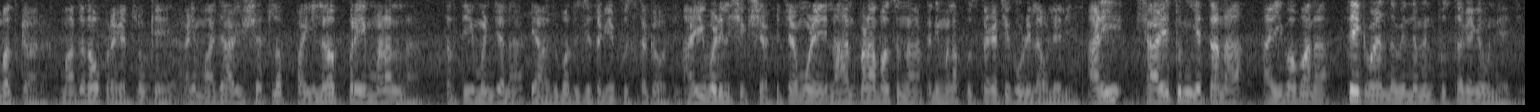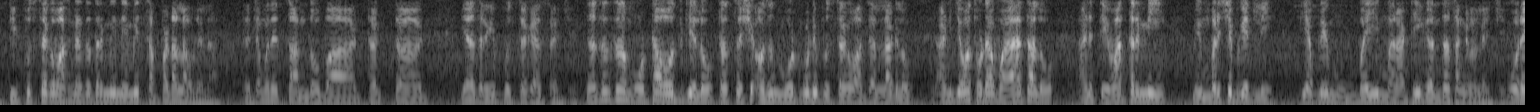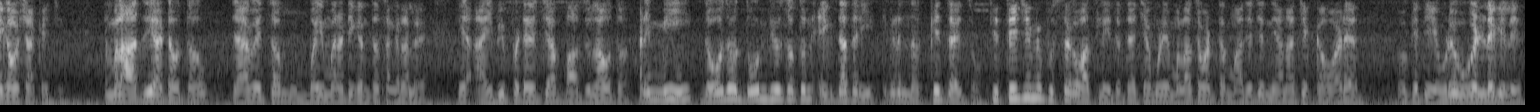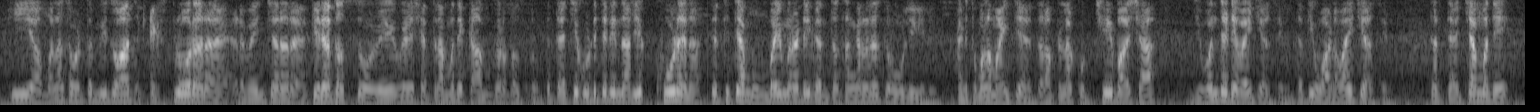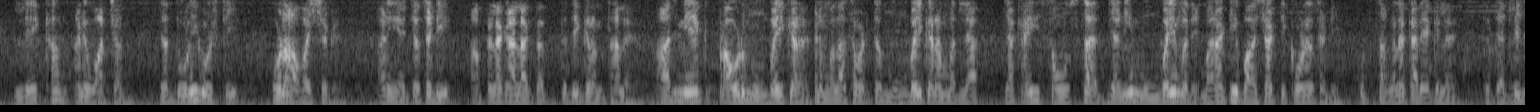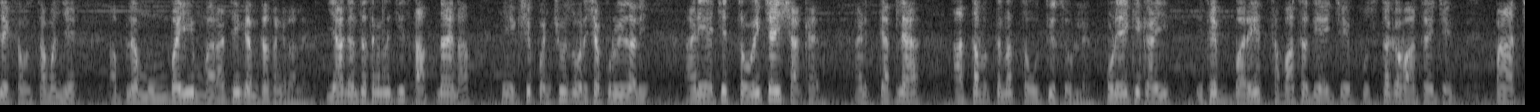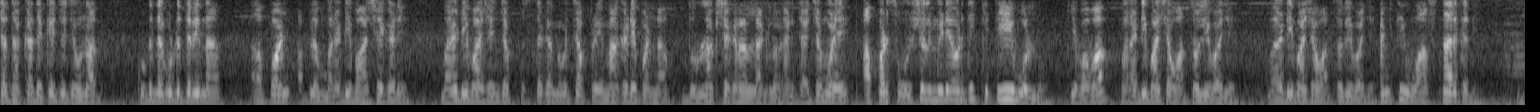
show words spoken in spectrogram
नमस्कार. माझं नाव प्रगत लोके आणि माझ्या आयुष्यातलं पहिलं प्रेम म्हणाल ना तर ते म्हणजे ना ही आजूबाजूची सगळी पुस्तकं होती. आई वडील शिक्षक. त्याच्यामुळे लहानपणापासून ना त्यांनी मला पुस्तकाची गोडी लावलेली. आणि शाळेतून येताना आई बाबा ना ते एक वेळा नवीन नवीन पुस्तकं घेऊन यायची. ती पुस्तकं वाचण्याचा तर मी नेहमीच सपाटा लावलेला. त्याच्यामध्ये चांदोबा ठकटक यासारखी पुस्तकं असायची. जसं जसं मोठा होत गेलो तस तशी अजून मोठमोठी पुस्तकं वाचायला लागलो. आणि जेव्हा थोड्या वयात आलो आणि तेव्हा तर मी मेंबरशिप घेतली ती आपली मुंबई मराठी ग्रंथसंग्रहालयाची गोरेगाव शाखेची. मला आजही आठवतं त्यावेळेचा मुंबई मराठी ग्रंथसंग्रहालय हे आय बी पटेलच्या बाजूला होतं. आणि मी जवळजवळ दोन दिवसातून एकदा तरी तिकडे नक्कीच जायचो. तिथे जी मी पुस्तकं वाचली तर त्याच्यामुळे मला असं वाटतं माझे जे ज्ञानाचे कवाडे आहेत ओके ते एवढे उघडले गेले की मला असं वाटतं मी जो आज एक्सप्लोरर आहे ऍडव्हेंचरर आहे फिरत असतो वेगवेगळ्या क्षेत्रामध्ये काम करत असतो तर त्याची कुठेतरी ना जी खूण आहे ना तर ती त्या मुंबई मराठी ग्रंथसंग्रहालयात रोवली गेली. आणि तुम्हाला माहिती आहे जर आपल्याला कुठचीही भाषा जिवंत ठेवायची असेल तर ती वाढवायची असेल तर त्याच्यामध्ये लेखन आणि वाचन या दोन्ही गोष्टी होणं आवश्यक आहे. आणि याच्यासाठी आपल्याला काय लागतात तर ती ग्रंथालय. आज मी एक प्राऊड मुंबईकर आहे. आणि मला असं वाटतं मुंबईकरांमधल्या ज्या काही संस्था आहेत ज्यांनी मुंबईमध्ये मराठी भाषा टिकवण्यासाठी खूप चांगलं कार्य केलं आहे तर त्यातलीच एक संस्था म्हणजे आपलं मुंबई मराठी ग्रंथसंग्रहालय. या ग्रंथसंग्रहालयाची स्थापना आहे ना हे एकशे पंचवीस वर्षापूर्वी झाली. आणि याचे चव्वेचाळीस शाखा आहेत. आणि त्यातल्या आता फक्त ना चौतीस उरले आहेत पुणे एकेकाळी इथे बरेच सभासद यायचे पुस्तकं वाचायचे पण आजच्या धकाधकीच्या जीवनात कुठे ना कुठेतरी ना आपण आपल्या मराठी भाषेकडे मराठी भाषेच्या पुस्तकांवरच्या प्रेमाकडे पण ना दुर्लक्ष करायला लागलो आणि त्याच्यामुळे आपण सोशल मीडियावरती कितीही बोललो की बाबा मराठी भाषा वाचवली पाहिजे मराठी भाषा वाचवली पाहिजे. पण ती वाचणार कधी?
